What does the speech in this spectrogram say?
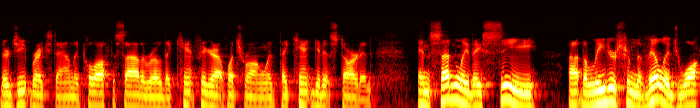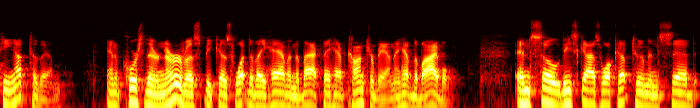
Their Jeep breaks down. They pull off the side of the road. They can't figure out what's wrong with it. They can't get it started. And suddenly they see uh, the leaders from the village walking up to them. And of course, they're nervous because what do they have in the back? They have contraband, they have the Bible. And so these guys walk up to him and said,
